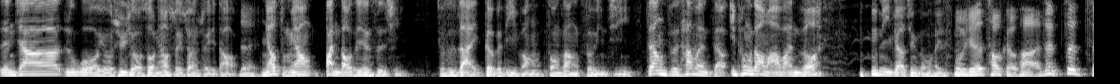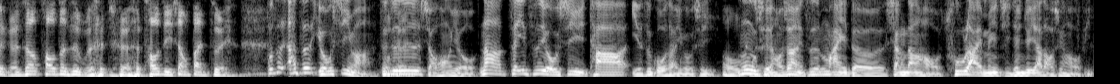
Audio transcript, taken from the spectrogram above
人家如果有需求的时候，你要随传随到，对，你要怎么样办到这件事情？就是在各个地方装上摄影机，这样子他们只要一碰到麻烦之后。你表情怎么回事？我觉得超可怕的，这这整个是要超政治不正确，超级像犯罪。不是啊，这游戏嘛，这就是小黄油。那这一支游戏它也是国产游戏.目前好像也是卖的相当好，出来没几天就压倒性好评。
